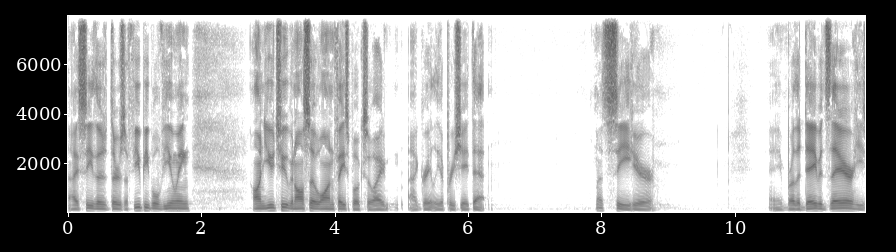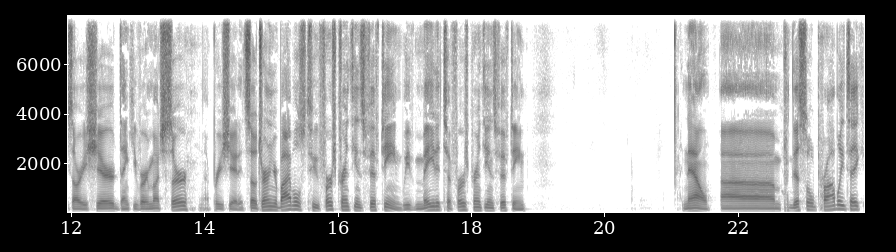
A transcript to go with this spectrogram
I see that there's a few people viewing on YouTube and also on Facebook, so I, I greatly appreciate that. Let's see here. Hey, Brother David's there. He's already shared. Thank you very much, sir. I appreciate it. So turn your Bibles to 1 Corinthians 15. We've made it to 1 Corinthians 15. Now, um, this will probably take,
